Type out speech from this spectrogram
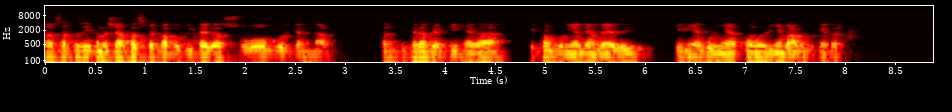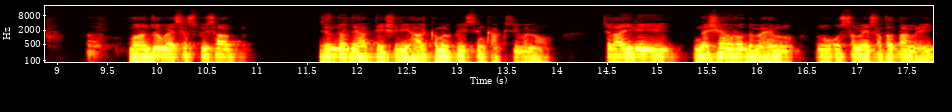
ਸਰ, ਤੁਸੀਂ ਇੱਕ ਨਸ਼ਾ ਤਸਕਰ ਕਾਬੂ ਕੀਤਾ ਹੈਗਾ 100 ਗੋਲੀਆਂ ਦੇ ਨਾਲ। ਸਰ, ਕਿੱਥੇ ਦਾ ਵਿਅਕਤੀ ਹੈਗਾ? ਕਿੱਥੋਂ ਗੋਲੀਆਂ ਲਿਆਉਂਦਾ ਹੈ ਜੀ? ਕਿਹੜੀਆਂ ਗੋਲੀਆਂ ਤੋਂ ਜਿਹੜੀਆਂ ਬਰਾਮਦ ਕੀਤੀਆਂ, ਸਰ? ਮਾਨਯੋਗ ਐਸਐਸਪੀ ਸਾਹਿਬ ਜਲੰਧਰ ਦਿਹਾਤੀ ਸ਼੍ਰੀ ਹਰਕਮਲਪ੍ਰੀਤ ਸਿੰਘ ਕਾਕਸੀ ਵੱਲੋਂ ਚਲਾਈ ਗਈ ਨਸ਼ਿਆਂ ਵਿਰੁੱਧ ਮੁਹਿੰਮ ਨੂੰ ਉਸ ਸਮੇਂ ਸਫਲਤਾ ਮਿਲੀ,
